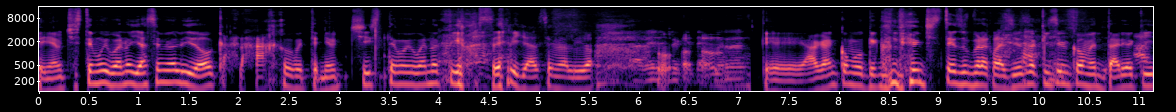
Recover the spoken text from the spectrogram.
tenía un chiste muy bueno, ya se me olvidó, carajo, güey, tenía un chiste muy bueno que iba a hacer y ya se me olvidó. A ver, lo que te acuerdas. Te hagan como que conté un chiste súper gracioso, aquí hice un comentario aquí,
